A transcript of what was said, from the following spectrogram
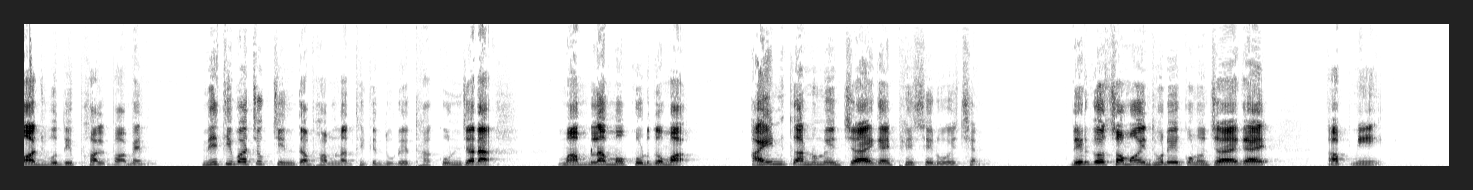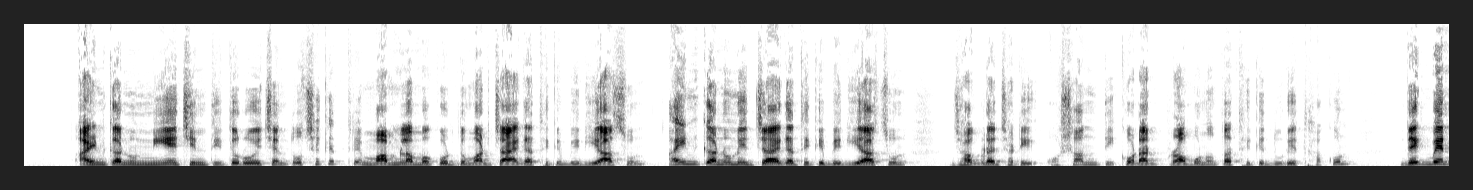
মজবুতি ফল পাবেন। নেতিবাচক চিন্তা ভাবনা থেকে দূরে থাকুন। যারা মামলা, মোকদ্দমা, আইন কানুনের জায়গায় ফেসে রয়েছেন, দীর্ঘ সময় ধরে কোনো জায়গায় আপনি আইন কানুন নিয়ে চিন্তিত রয়েছেন, তো সেক্ষেত্রে মামলা মোকদ্দমার জায়গা থেকে বেরিয়ে আসুন। আইন কানুনের জায়গা থেকে বেরিয়ে আসুন। ঝগড়াঝাটি, অশান্তি করার প্রবণতা থেকে দূরে থাকুন। দেখবেন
